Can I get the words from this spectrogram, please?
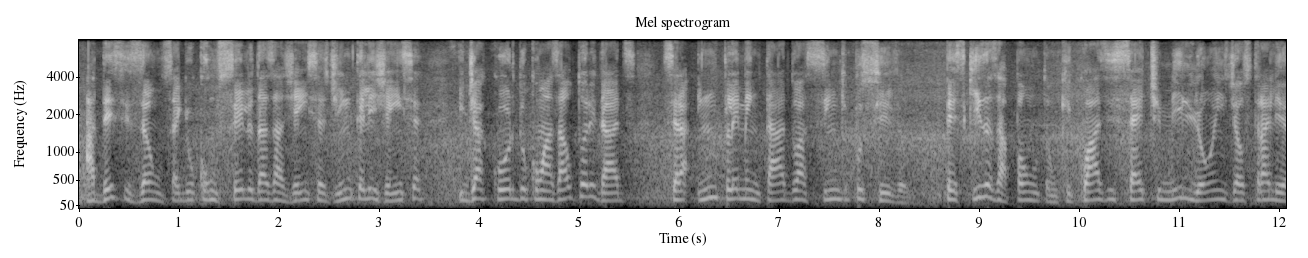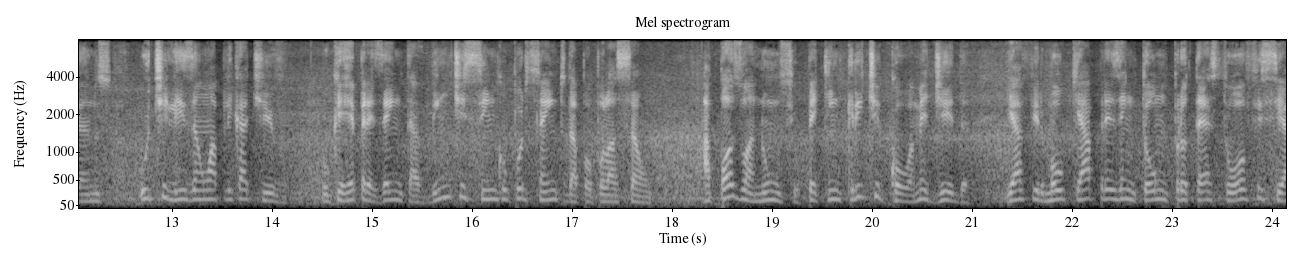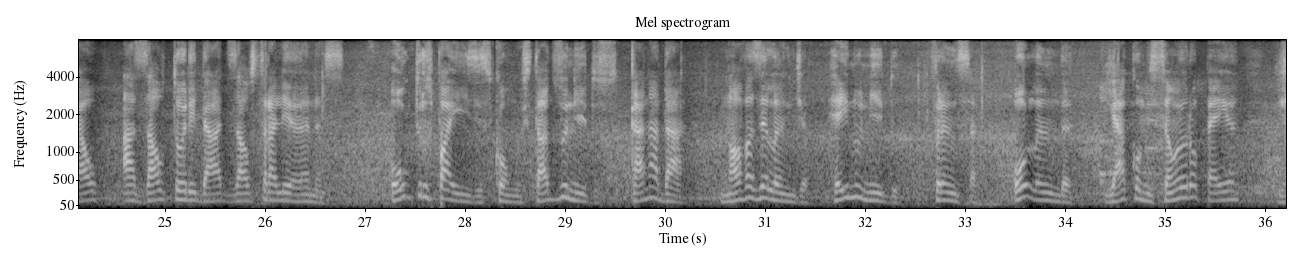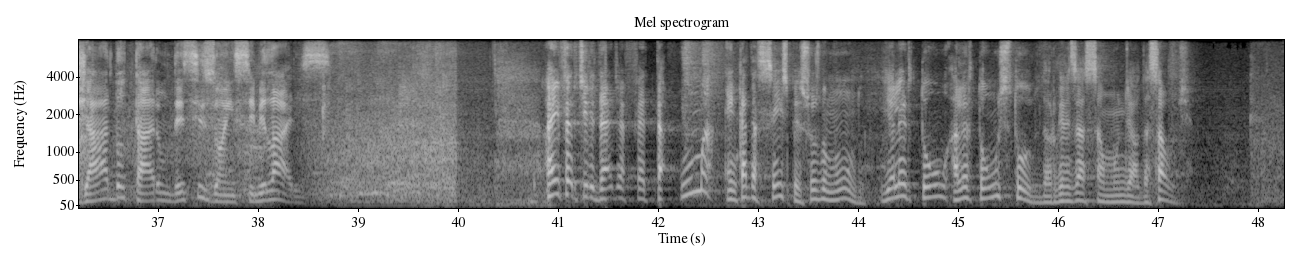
A decisão segue o conselho das agências de inteligência e, de acordo com as autoridades, será implementado assim que possível. Pesquisas apontam que quase 7 milhões de australianos utilizam o aplicativo, o que representa 25% da população. Após o anúncio, Pequim criticou a medida e afirmou que apresentou um protesto oficial às autoridades australianas. Outros países, como Estados Unidos, Canadá, Nova Zelândia, Reino Unido, França, Holanda e a Comissão Europeia já adotaram decisões similares. A infertilidade afeta uma em cada seis pessoas no mundo e alertou, alertou um estudo da Organização Mundial da Saúde.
